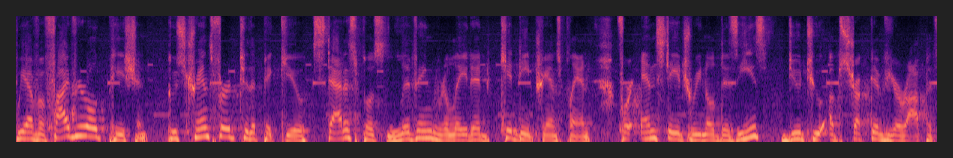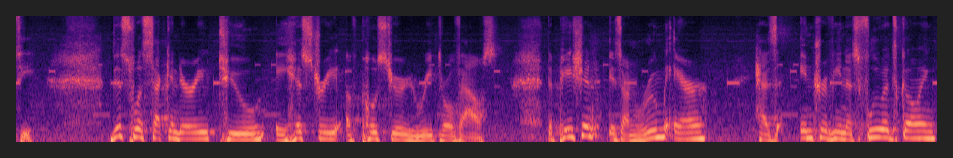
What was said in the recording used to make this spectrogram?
We have a five year old patient who's transferred to the PICU status post living related kidney transplant for end stage renal disease due to obstructive uropathy. This was secondary to a history of posterior urethral valves. The patient is on room air, has intravenous fluids going,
